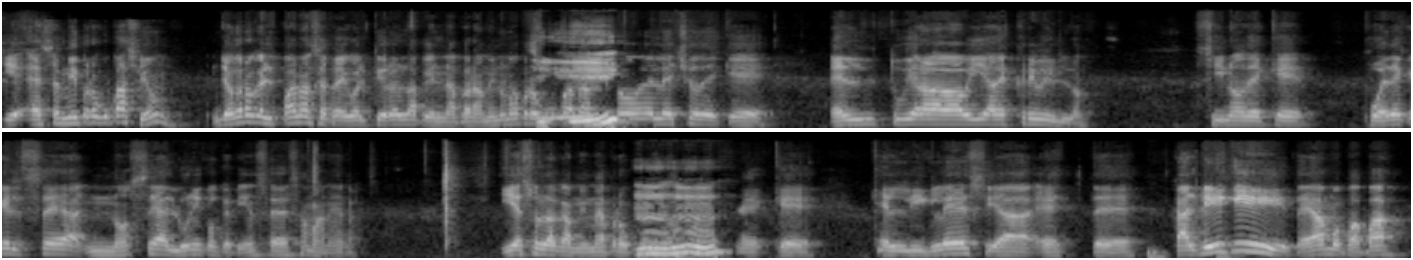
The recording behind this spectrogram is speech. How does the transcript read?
Y esa es mi preocupación. Yo creo que el pana se pegó el tiro en la pierna, pero a mí no me preocupa tanto el hecho de que él tuviera la vía de escribirlo, sino de que puede que él sea, no sea el único que piense de esa manera. Y eso es lo que a mí me preocupa. Eh, que que en la iglesia, este, Caldiki, te amo, papá,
